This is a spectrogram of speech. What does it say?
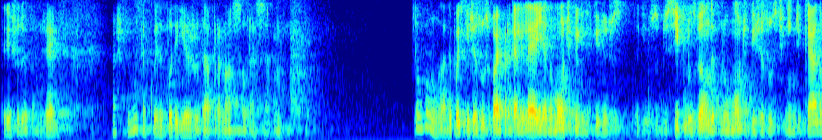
trecho do Evangelho, acho que muita coisa poderia ajudar para a nossa oração. Então vamos lá, depois que Jesus vai para Galiléia, no monte que, ele, que, Jesus, que os discípulos vão no monte que Jesus tinha indicado,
